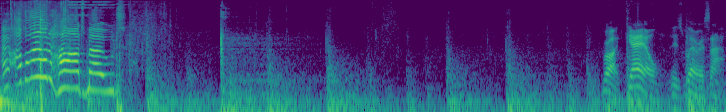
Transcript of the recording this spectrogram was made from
Uh, am I on hard mode? Right, Gale is where it's at.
